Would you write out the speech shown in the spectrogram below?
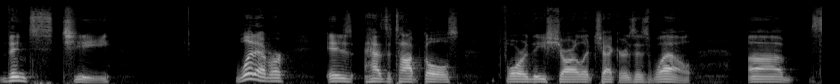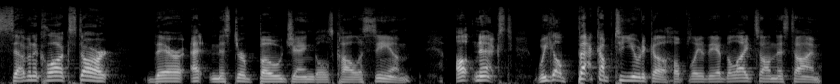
Levinski, whatever, is has the top goals for the Charlotte Checkers as well. Uh, seven o'clock start there at Mr. Bojangles Coliseum. Up next, we go back up to Utica. Hopefully, they have the lights on this time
